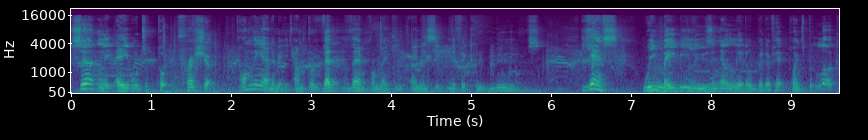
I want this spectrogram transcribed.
certainly able to put pressure upon the enemy and prevent them from making any significant moves. Yes, we may be losing a little bit of hit points, but look,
